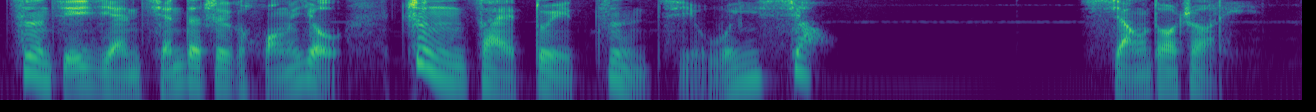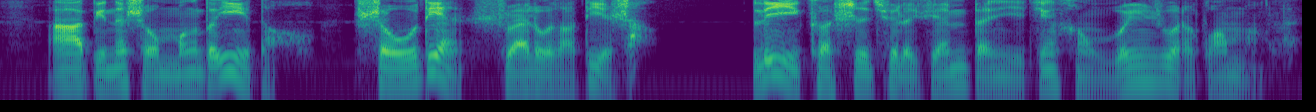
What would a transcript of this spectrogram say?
自己眼前的这个黄鼬正在对自己微笑。想到这里，阿炳的手猛地一抖，手电摔落到地上，立刻失去了原本已经很微弱的光芒了。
